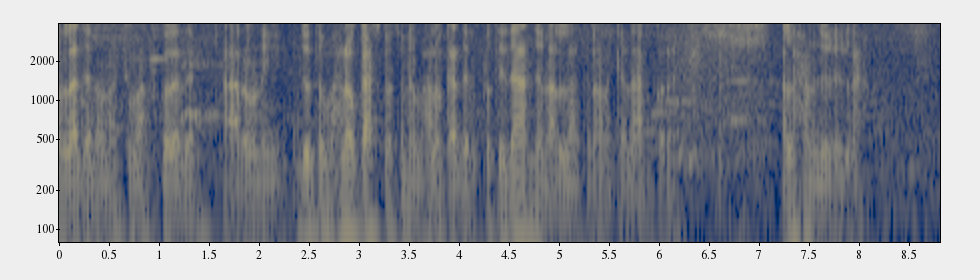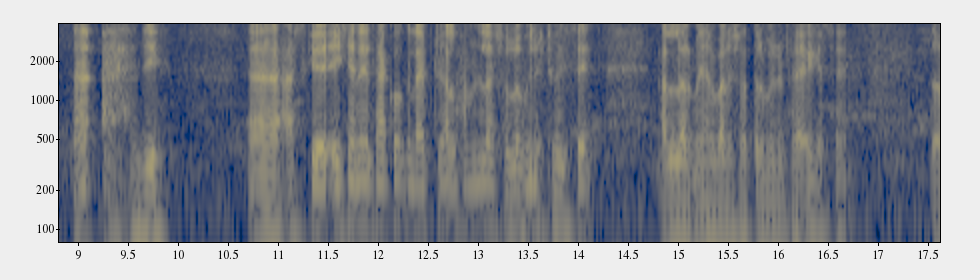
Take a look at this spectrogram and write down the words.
আল্লাহ যেন ওনাকে মাফ করে দেন। আর উনি যত ভালো কাজ করছেন ভালো কাজের প্রতিদান যেন আল্লাহ তালা ওনাকে দান করেন। আলহামদুলিল্লাহ। জি। আজকে এইখানে থাকুক, লাইভটি আলহামদুলিল্লাহ, ষোলো মিনিট হয়েছে আল্লাহর মেহরবানি সতেরো মিনিট হয়ে গেছে। তো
